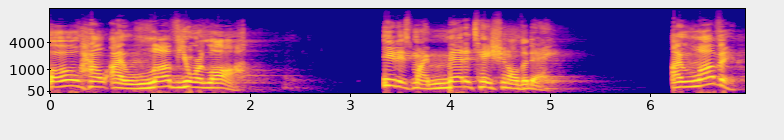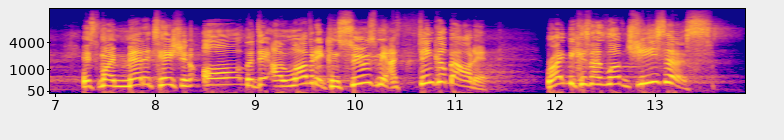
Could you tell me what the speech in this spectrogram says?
Oh, how I love your law. It is my meditation all the day. I love it. It's my meditation all the day. I love it. It consumes me. I think about it, right? Because I love Jesus.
